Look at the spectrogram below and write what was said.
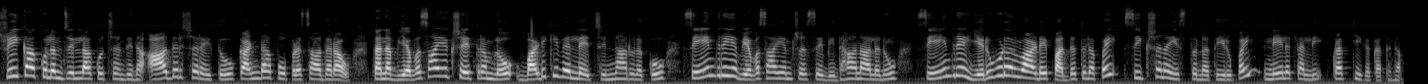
శ్రీకాకుళం జిల్లాకు చెందిన ఆదర్శ రైతు కండాపు ప్రసాదరావు తన వ్యవసాయ క్షేత్రంలో బడికి వెళ్ళే చిన్నారులకు సేంద్రియ వ్యవసాయం చేసే విధానాలను సేంద్రియ ఎరువులను వాడే పద్ధతులపై శిక్షణ ఇస్తున్న తీరుపై నేలతల్లి ప్రత్యేక కథనం.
